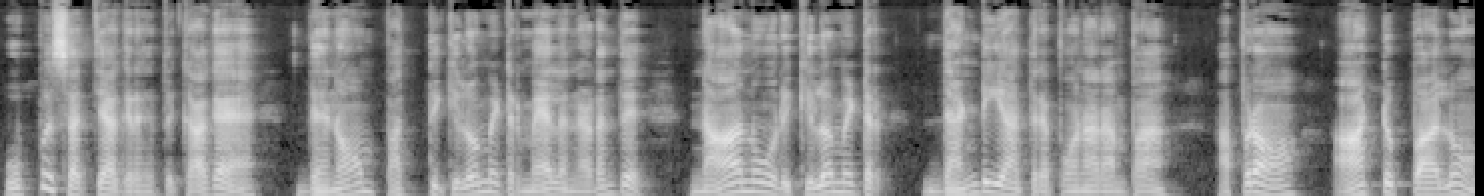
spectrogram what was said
உப்பு சத்தியாகிரகத்துக்காக தினம் பத்து கிலோமீட்டர் மேலே நடந்து நானூறு கிலோமீட்டர் தண்டி யாத்திரை போனாராம்ப்பா. அப்புறம் ஆட்டுப்பாலும்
